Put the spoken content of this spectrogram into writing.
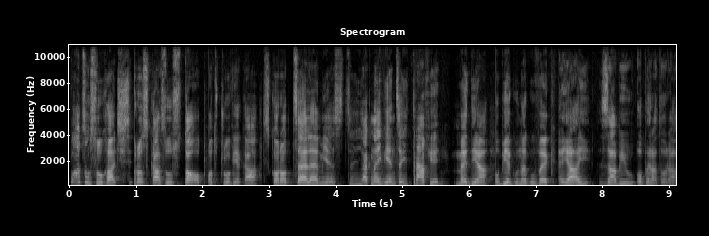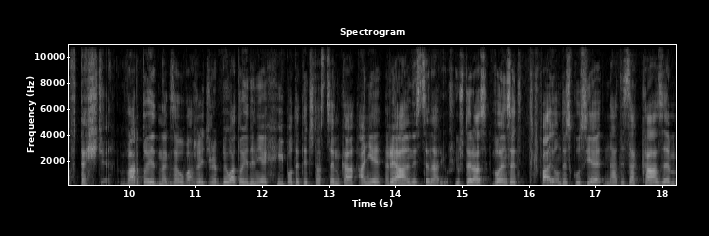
po co słuchać rozkazu stop od człowieka, skoro celem jest jak najwięcej trafień. Media obiegł nagłówek AI zabił operatora w teście. Warto jednak zauważyć, że była to jedynie hipotetyczna scenka, a nie realny scenariusz. Już teraz w ONZ trwają dyskusje nad zakazem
